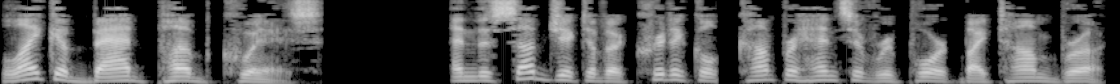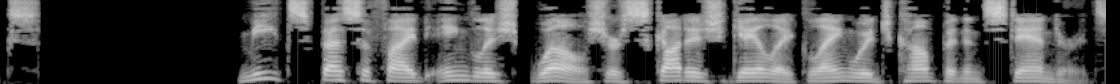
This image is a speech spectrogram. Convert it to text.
like a bad pub quiz, and the subject of a critical, comprehensive report by Thom Brooks. Meet specified English, Welsh or Scottish Gaelic language competence standards.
